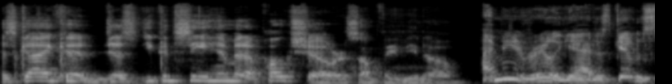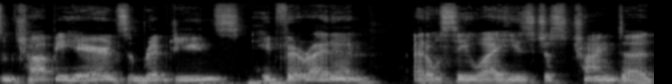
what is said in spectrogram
This guy could just, you could see him at a punk show or something, you know. I mean, really, yeah, just give him some choppy hair and some ripped jeans. He'd fit right in. I don't see why he's just trying to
